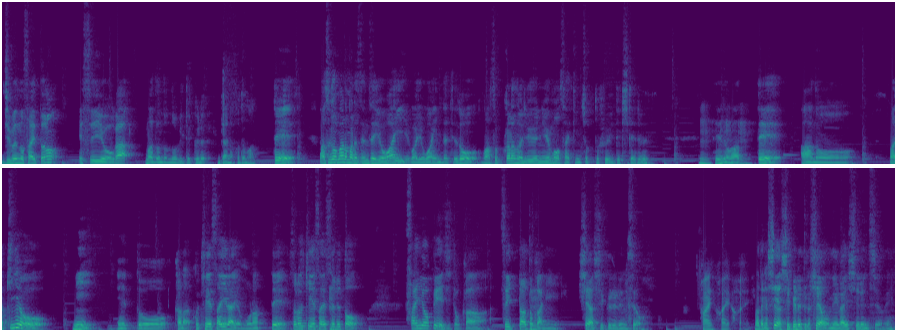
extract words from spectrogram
自分のサイトの SEO が、まあ、どんどん伸びてくるみたいなこともあって、まあ、そこはまだまだ全然弱いは弱いんだけど、まあ、そこからの流入も最近ちょっと増えてきてるうん。っていうのがあっんんて、あの、まあ、企業に、えっと、からこう掲載依頼をもらって、それを掲載すると、採用ページとか、ツイッターとかにシェアしてくれるんですよ。はいはいはい。まあ、だからシェアしてくれるとか、シェアをお願いしてるんですよね。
